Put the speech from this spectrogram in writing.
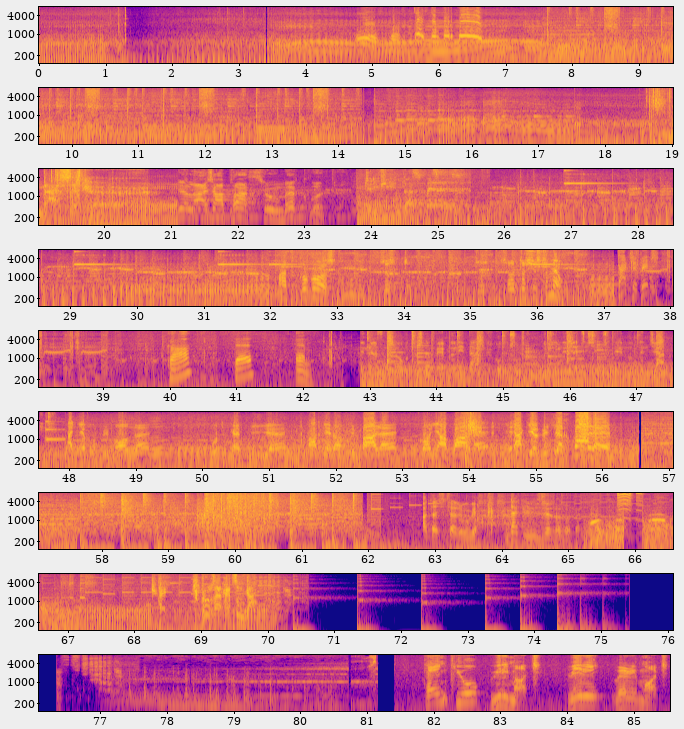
Path through Mirkwood. Czyli psikutas bez bez. Matko Bosko, mówię, co, to, to, to, to się stanęło. K, T, M. Na zaczęło coś na pewno nie tak Otóż od pół godziny leczy się przede mną ten dziad i nie A nie mu wychodzę, wódkę piję, papierosy palę, konia walę i takie życie chwalę. A to szczerze mówię, dajcie mi za złotę. Hey, who's that handsome guy? You very much. Very, very much.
